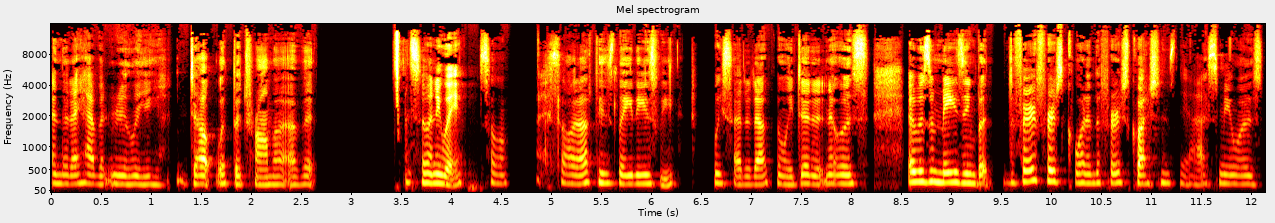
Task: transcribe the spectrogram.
and that I haven't really dealt with the trauma of it. So anyway, so I sought out these ladies. We we set it up and we did it and it was it was amazing. But the very first one of the first questions they asked me was,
